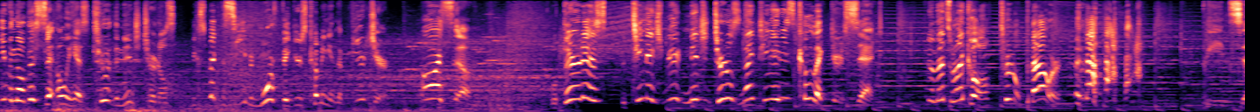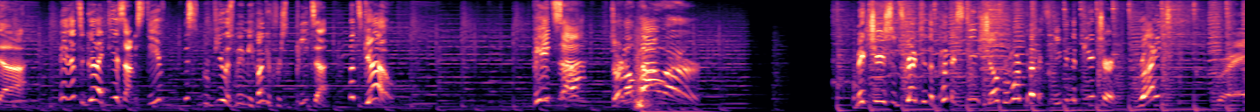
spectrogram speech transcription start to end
Even though this set only has two of the Ninja Turtles, expect to see even more figures coming in the future. Awesome! Well, there it is, the Teenage Mutant Ninja Turtles 1980s collector's set. Now that's what I call turtle power. pizza. Hey, that's a good idea, Zombie Steve. This review has made me hungry for some pizza. Let's go. Pizza, turtle power. Make sure you subscribe to the Puppet Steve Show for more Puppet Steve in the future, right? Great.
